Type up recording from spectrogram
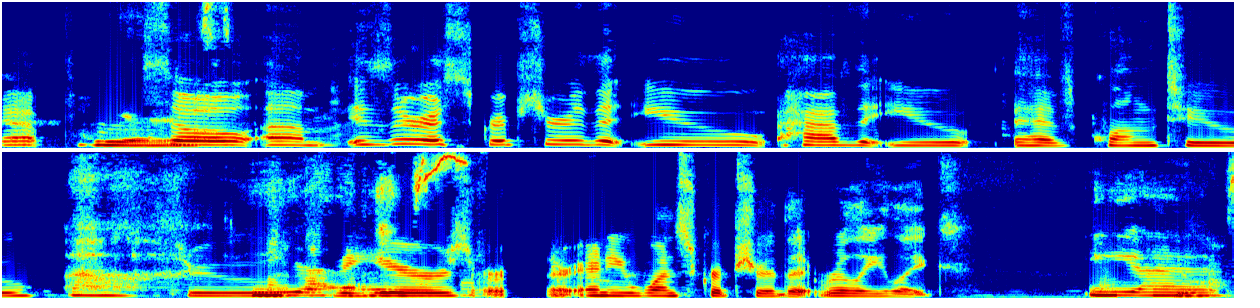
yep. Yes. So, um, is there a scripture that you have that you have clung to through yes. the years, or, or any one scripture that really like? Yes,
